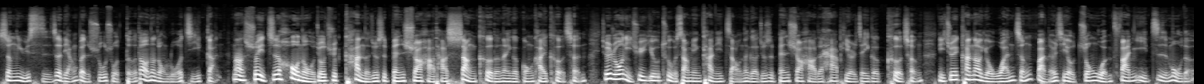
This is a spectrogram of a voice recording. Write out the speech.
生与死这两本书所得到那种逻辑感，那所以之后呢，我就去看了，就是 Ben s h a h a 他上课的那个公开课程。就是如果你去 YouTube 上面看，你找那个就是 Ben s h a h a 的 Happier 这个课程，你就会看到有完整版，而且有中文翻译字幕的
